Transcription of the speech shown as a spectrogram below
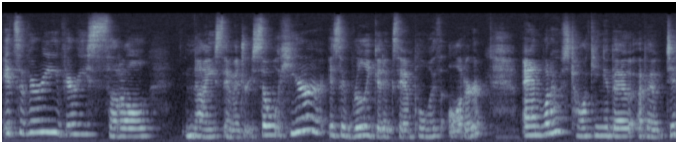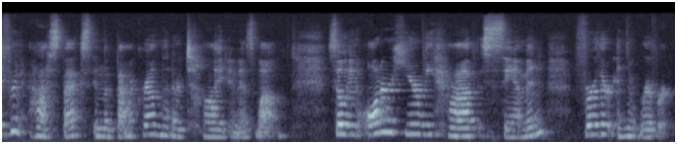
It's a very, very subtle, nice imagery. So here is a really good example with otter and what I was talking about, about different aspects in the background that are tied in as well. So in otter here we have salmon further in the river.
